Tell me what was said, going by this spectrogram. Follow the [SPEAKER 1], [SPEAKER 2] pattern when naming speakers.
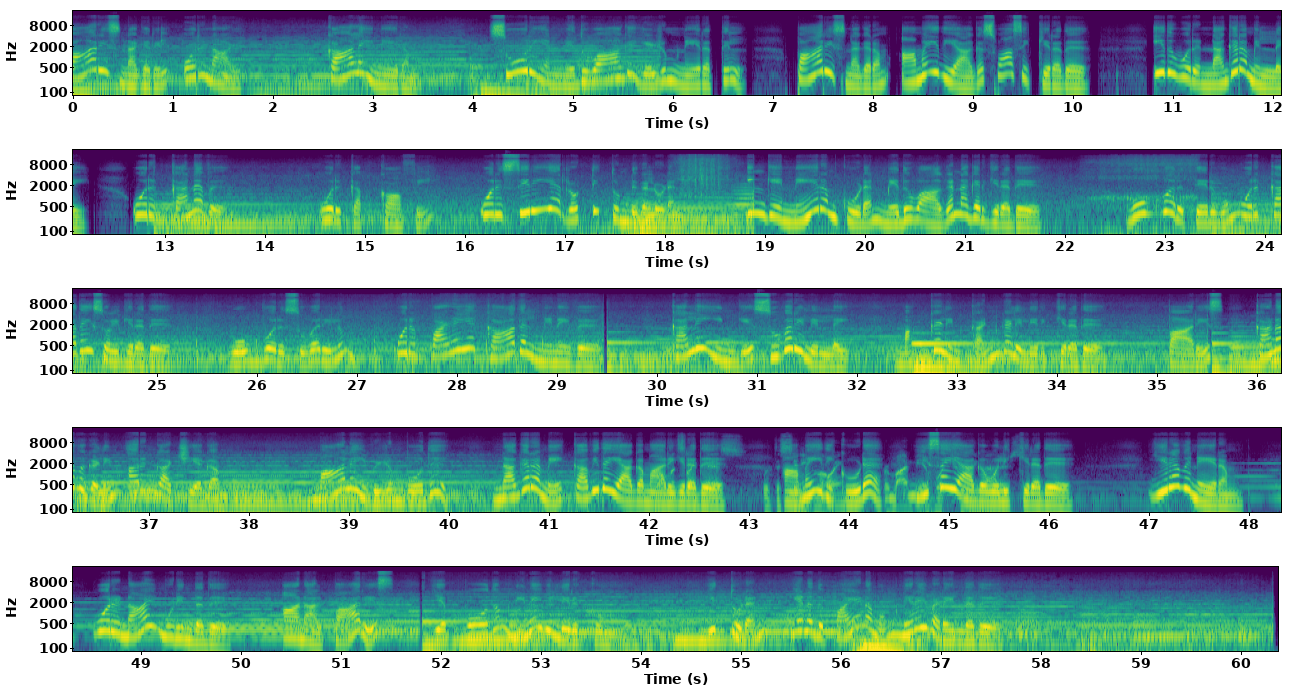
[SPEAKER 1] Paris நகரில் ஒரு நாள் காலை நேரம் சூரியன் மெதுவாக எழும் நேரத்தில் பாரிஸ் நகரம் அமைதியாக சுவாசிக்கிறது. இது ஒரு நகரம் இல்லை ஒரு கனவு ஒரு கப் காஃபி ஒரு சிறிய ரொட்டி துண்டுகளுடன். இங்கே நேரம் கூட மெதுவாக நகர்கிறது. ஒவ்வொரு தெருவும் ஒரு கதை சொல்கிறது. ஒவ்வொரு சுவரிலும் ஒரு பழைய காதல் நினைவு. கலி இங்கே சுவரில் இல்லை. மக்களின் கண்களில் இருக்கிறது. பாரிஸ் கனவுகளின் அருங்காட்சியகம். மாலை விழும்போது நகரமே கவிதையாக மாறுகிறது. அமைதி கூட இசையாக ஒலிக்கிறது. இரவு நேரம். ஒரு நாள் முடிந்தது. ஆனால் பாரிஸ் எப்போதும் நினைவில் இருக்கும். இத்துடன் எனது பயணமும் நிறைவடைந்தது.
